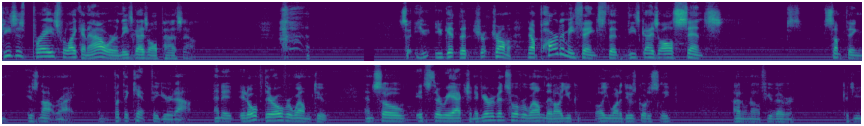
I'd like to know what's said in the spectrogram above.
Jesus prays for like an hour, and these guys all pass out. So you, you get the tra- trauma. Now, part of me thinks that these guys all sense something is not right, but they can't figure it out. And it, it, they're overwhelmed too. And so it's their reaction. Have you ever been so overwhelmed that all you, all you want to do is go to sleep? I don't know if you've ever because you,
